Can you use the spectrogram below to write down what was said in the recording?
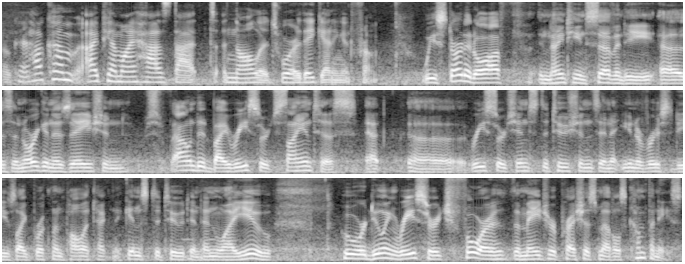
Okay, how come IPMI has that knowledge? Where are they getting it from? We started off in 1970 as an organization founded by research scientists at uh, research institutions and at universities like Brooklyn Polytechnic Institute and NYU who were doing research for the major precious metals companies.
